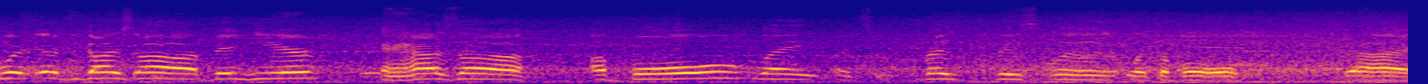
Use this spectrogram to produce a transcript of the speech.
what, have you guys uh, been here? It has a a bowl, like it's basically like a bowl that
